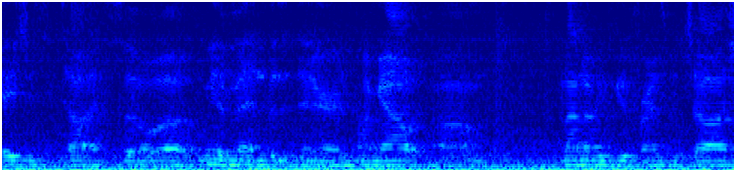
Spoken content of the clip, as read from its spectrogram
agency tie. So uh, we had met and been to dinner and hung out. Um, and I know he's good friends with Josh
